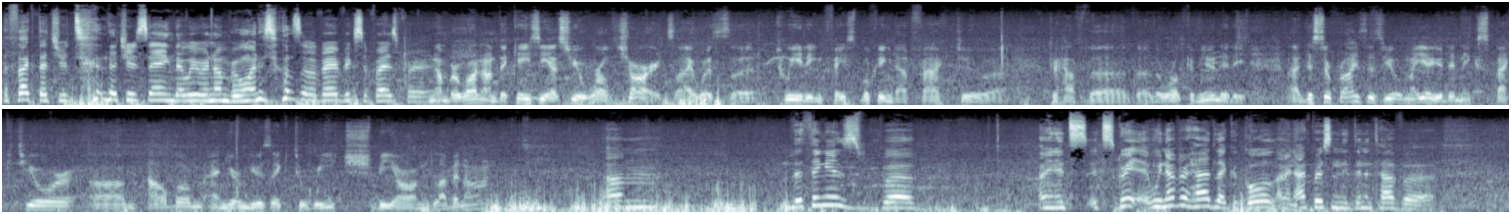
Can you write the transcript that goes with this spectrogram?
the fact that you that you're saying that we were number one is also a very big surprise for number one on the KZSU World Charts. I was uh, tweeting, Facebooking that fact to uh, to have the, the, the world community. Uh, this surprises you, Maya. You didn't expect your um, album and your music to reach beyond Lebanon. Um, the thing is. Uh, I mean, it's it's great. We never had like a goal. I mean, I personally didn't have a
